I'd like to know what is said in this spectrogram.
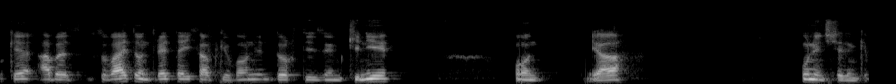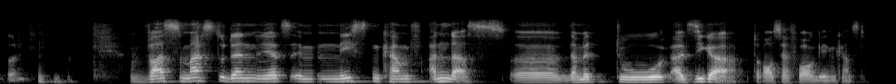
Okay, aber zweite und dritte, ich habe gewonnen durch diesen Knie und ja, unentschieden gewonnen. Was machst du denn jetzt im nächsten Kampf anders, äh, damit du als Sieger daraus hervorgehen kannst?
